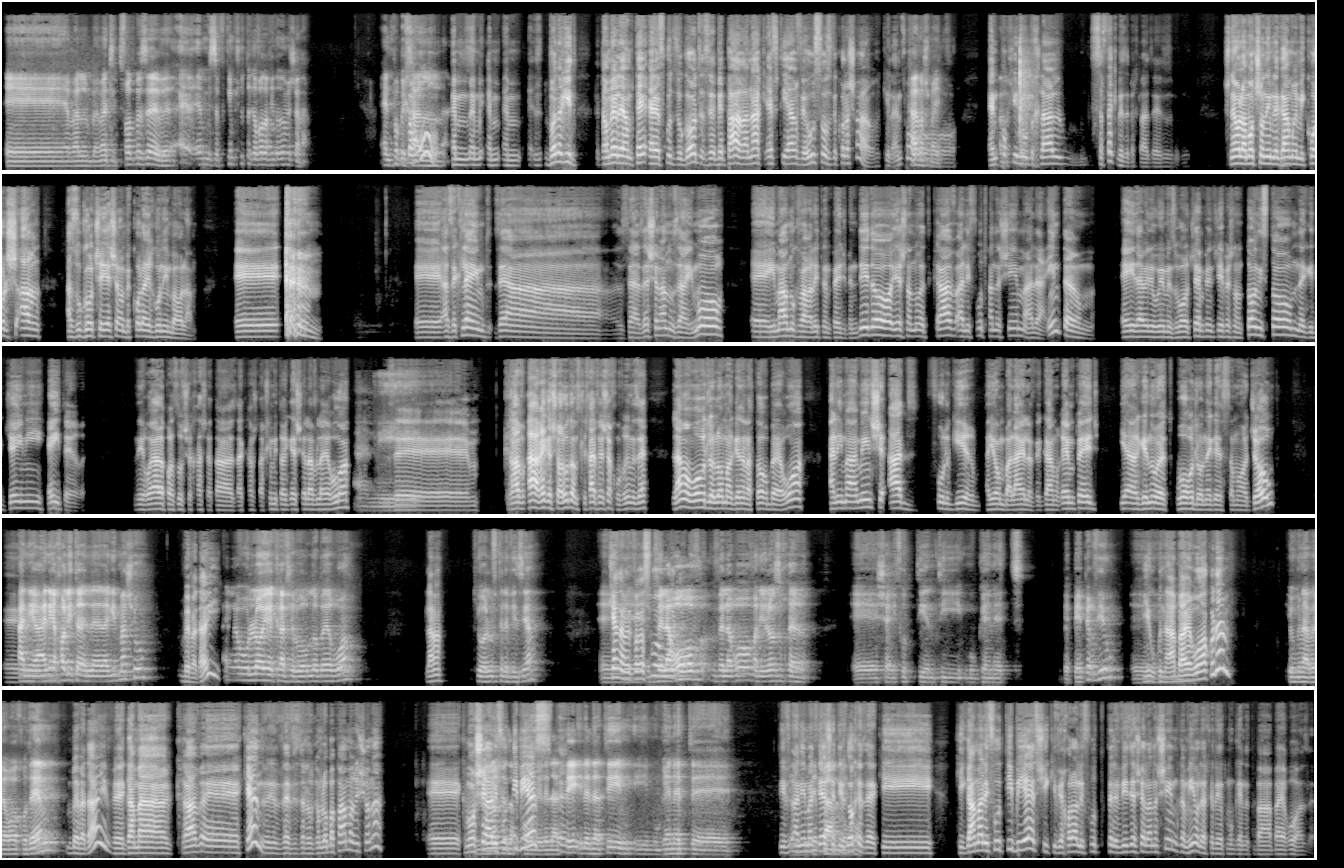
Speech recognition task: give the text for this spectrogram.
אה, אבל באמת לצפות בזה, והם מספקים פשוט את הכבוד הכי טובים בשנה. אין פה בכלל... ברור, הם, הם, הם, הם, בוא נגיד, אתה אומר לי היום ת- אליפות זוגות, זה בפער ענק FTR ואוסוס וכל השאר, כאילו אין פה, חד משמעית. אין פה. כאילו בכלל ספק בזה בכלל, זה, שני עולמות שונים לגמרי מכל שאר הזוגות שיש היום בכל הארגונים בעולם. אה, אה, אז Acclaimed זה ה... זה הזה שלנו, זה ההימור. אה, הימרנו כבר על איתן פייג' בנדידו, יש לנו את קרב אליפות הנשים על ה interim AEW Women's World Championship, יש לנו טוני סטורם נגד ג'יימי הייטר. אני רואה על הפרצוף שלך שאתה, זה הקרב שאתה הכי מתרגש אליו לאירוע. אני... זה קרב, אה רגע שאלו אותנו, סליחה לפני שאנחנו עוברים לזה, למה וורדלו לא מגן על התואר באירוע? אני מאמין שעד Full Gear היום בלילה וגם רמפייג' יארגנו את וורדלו נגד סמואה ג'ו. אה, אני, אני יכול להת... להגיד משהו? בוודאי, הוא לא יהיה קרב של וורדלו באירוע, למה? כי הוא אלוף טלוויזיה. כן, אבל אה, כבר עשו- ולרוב, ולרוב אני לא זוכר אה, שאליפות TNT מוגנת ב pay-per-view. היא הוגנה באירוע הקודם, היא עוגנה באירוע הקודם. בוודאי, וגם הקרב, אה, כן, וזה גם לא בפעם הראשונה. אה, כמו לא שהאליפות TBS, לדעתי, היא מוגנת... אה, אה, אני מציע שתבדוק. את זה, כי, כי גם אליפות TBS, שהיא כביכול אליפות טלוויזיה של אנשים, גם היא הולכת להיות מוגנת ב, באירוע הזה.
